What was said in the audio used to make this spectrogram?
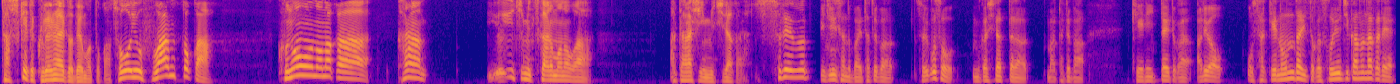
助けてくれないとでもとか、そういう不安とか、苦悩の中から唯一見つかるものが新しい道だから。それは伊集院さんの場合例えばそれこそ昔だったら、まあ、例えば経に行ったりとかあるいはおお酒飲んだりとかそういう時間の中で。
